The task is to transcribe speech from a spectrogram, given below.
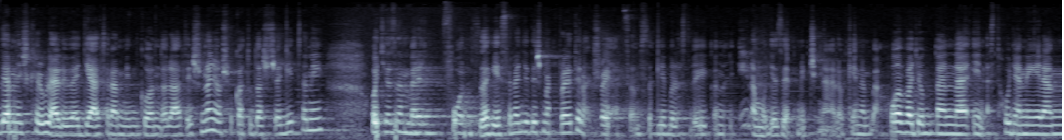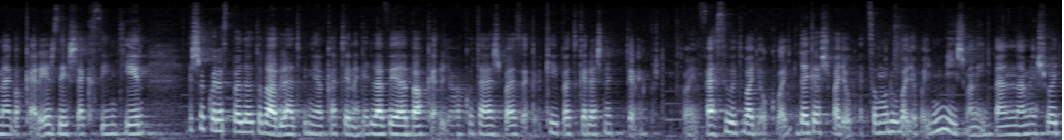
nem is kerül elő egyáltalán, mint gondolat. És nagyon sokat tud segíteni, hogyha az ember fordul az egészen egyet, és megpróbálja tényleg saját szemszögéből ezt végig gondolni, én hogy ezért mit csinálok, én ebben hol vagyok benne, én ezt hogyan élem meg, akár érzések szintjén, és akkor ezt például tovább lehet vinni akár tényleg egy levélbe, akár egy alkotásba, ezekre képet keresni, tényleg most tudom, én feszült vagyok, vagy ideges vagyok, vagy szomorú vagyok, vagy mi is van így bennem, és hogy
